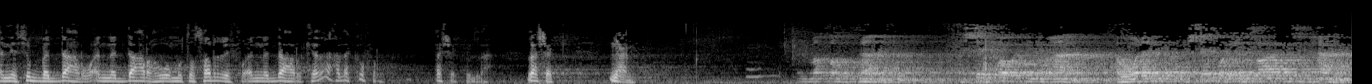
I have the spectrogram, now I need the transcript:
أن يسب الدهر وأن الدهر هو متصرف وأن الدهر كذا هذا كفر. لا شك بالله لا شك. نعم. المطلب الثاني. الشكوى والنوعان اولا الشكوى إلى الخالق سبحانه.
